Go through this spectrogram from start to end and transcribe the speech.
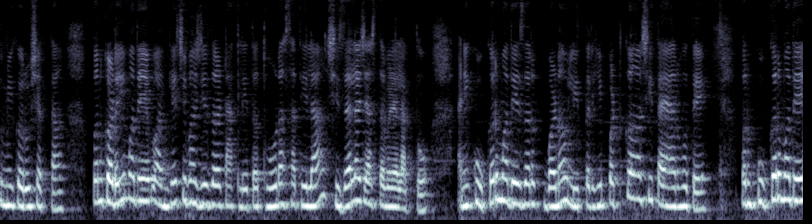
तुम्ही करू शकता. पण कढईमध्ये वांग्याची भाजी जर टाकली तर थोडासा तिला शिजायला जास्त वेळ लागतो. आणि कुकरमध्ये जर बनवली तर ही पटकन अशी तयार होते. पण कुकरमध्ये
